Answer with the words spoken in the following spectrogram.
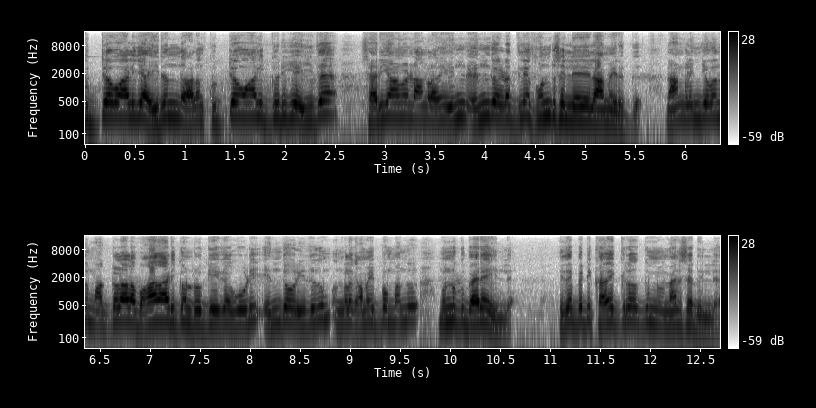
குற்றவாளியாக இருந்தாலும் குற்றவாளிக்குரிய இதை சரியான நாங்கள் எங் எங்கள் இடத்துலையும் கொண்டு செல்ல இல்லாமல் இருக்குது நாங்கள் இங்கே வந்து மக்களால் வாதாடி கொண்டு கேட்கக்கூடிய எந்த ஒரு இதுக்கும் எங்களுக்கு அமைப்பும் வந்து முன்னுக்கு வர இல்லை. இதை பற்றி கதைக்கிறதுக்கு மனுஷர் இல்லை.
